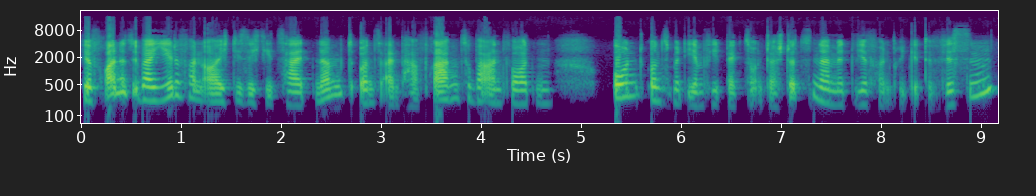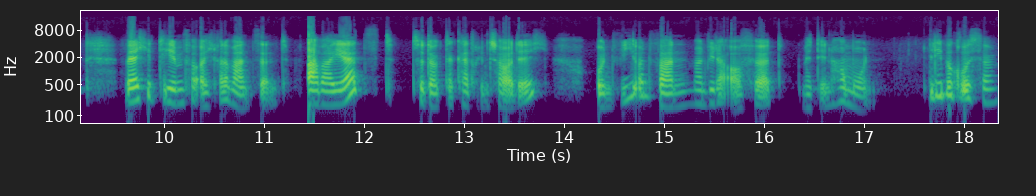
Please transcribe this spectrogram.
Wir freuen uns über jede von euch, die sich die Zeit nimmt, uns ein paar Fragen zu beantworten und uns mit ihrem Feedback zu unterstützen, damit wir von Brigitte wissen, welche Themen für euch relevant sind. Aber jetzt zu Dr. Katrin Schaudig und wie und wann man wieder aufhört mit den Hormonen. Liebe Grüße.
